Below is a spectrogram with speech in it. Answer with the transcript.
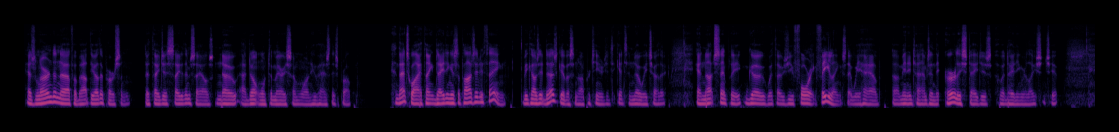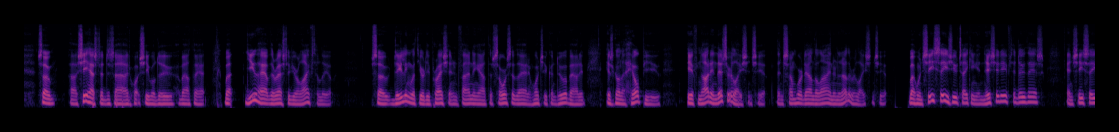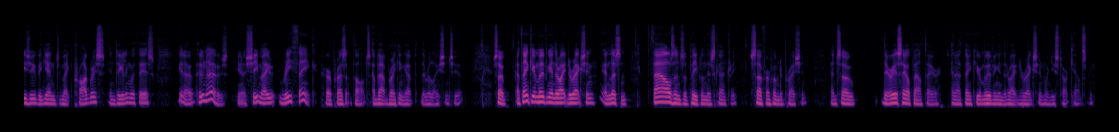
has learned enough about the other person that they just say to themselves, No, I don't want to marry someone who has this problem. And that's why I think dating is a positive thing because it does give us an opportunity to get to know each other and not simply go with those euphoric feelings that we have uh, many times in the early stages of a dating relationship. So uh, she has to decide what she will do about that. But you have the rest of your life to live. So, dealing with your depression and finding out the source of that and what you can do about it is going to help you, if not in this relationship, then somewhere down the line in another relationship. But when she sees you taking initiative to do this, and she sees you begin to make progress in dealing with this, you know, who knows? You know, she may rethink her present thoughts about breaking up the relationship. So I think you're moving in the right direction. And listen, thousands of people in this country suffer from depression. And so there is help out there. And I think you're moving in the right direction when you start counseling.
